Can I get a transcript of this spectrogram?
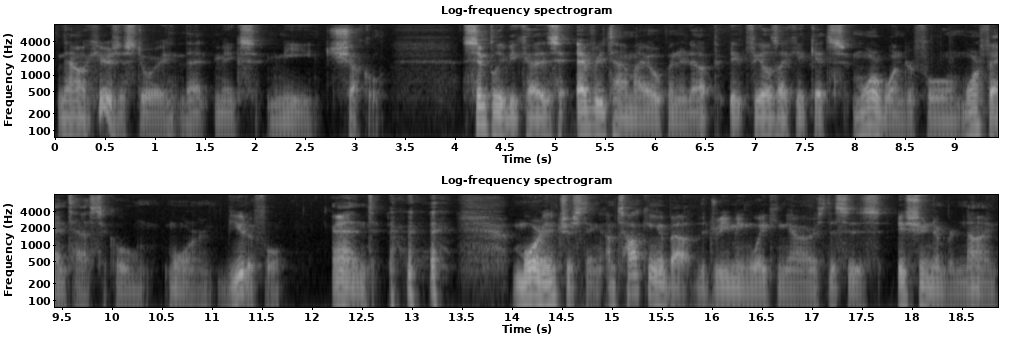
Now, here's a story that makes me chuckle. Simply because every time I open it up, it feels like it gets more wonderful, more fantastical, more beautiful, and more interesting. I'm talking about The Dreaming Waking Hours. This is issue number nine,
